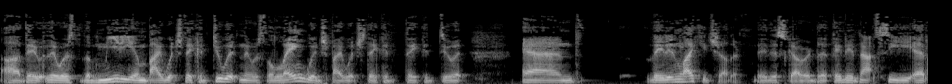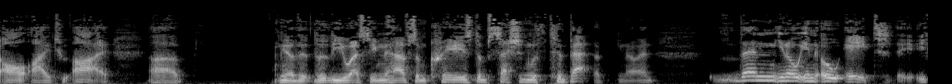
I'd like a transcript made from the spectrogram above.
Uh, they, there was the medium by which they could do it, and there was the language by which they could they could do it. And they didn't like each other. They discovered that they did not see at all eye to eye. Uh, you know, the, the, the, U.S. seemed to have some crazed obsession with Tibet, you know, and then, you know, in 08,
